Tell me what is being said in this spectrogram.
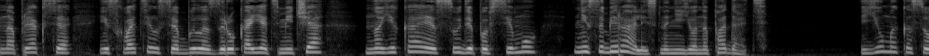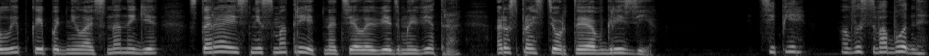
напрягся и схватился было за рукоять меча, но Якая, судя по всему, не собирались на нее нападать. Юмака с улыбкой поднялась на ноги, стараясь не смотреть на тело ведьмы ветра, распростертое в грязи. «Теперь вы свободны»,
